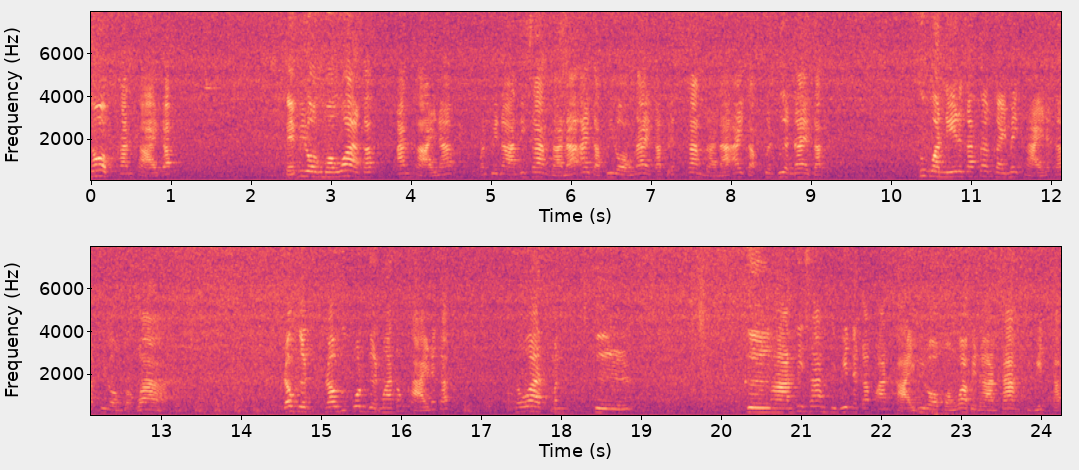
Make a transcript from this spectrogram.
ชอบการขายครับ แต่พี่รองมองว่าครับการขายนะ มันเป็นงานที่สร้างฐานะให้กับพี่รองได้ครับและสร้างฐานะให้กับเพื่อนๆได้ครับ ทุกวันนี้นะครับถ้าใครไม่ขายนะครับ พี่รองบอกว่า เราเกิดเราทุกคนเกิดมาต้องขายนะครับ เพราะว่ามันคือ คืองานที่สร้างชีวิตนะครับงานขายพี่รองมองว่าเป็นงานสร้างชีวิตครับ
